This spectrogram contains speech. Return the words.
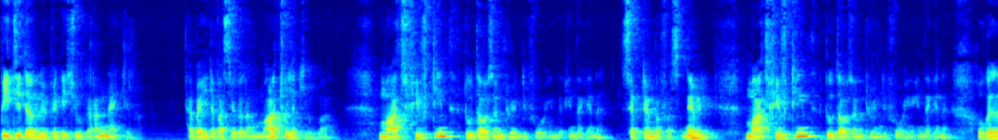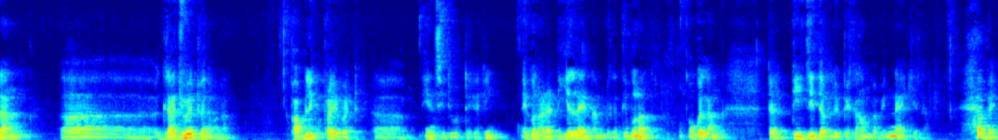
PGWP එක ඉශූ කරන්න නෑ කියලා. හැබැයි ඊට පස්සේ ගලන් මාචුල කිව්වා March 15th 2024 ඉඳ ඉඳගෙන සෙප්ටම්බර් 1 නෙවෙයි March 15th 2024 ඉඳගෙන ඔගල්ලන් ග්‍රජුවට් වෙනවන පබ්ලික් ප්‍රයිවට් ඉන්සිටියුට් එකකින් එගොලන්ට ඩියල්ලයි නම් එක තිබුණත් ඔගල්ලන්ට PGW එක හම්බවෙන්න නෑ කියලා. හැබැයි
